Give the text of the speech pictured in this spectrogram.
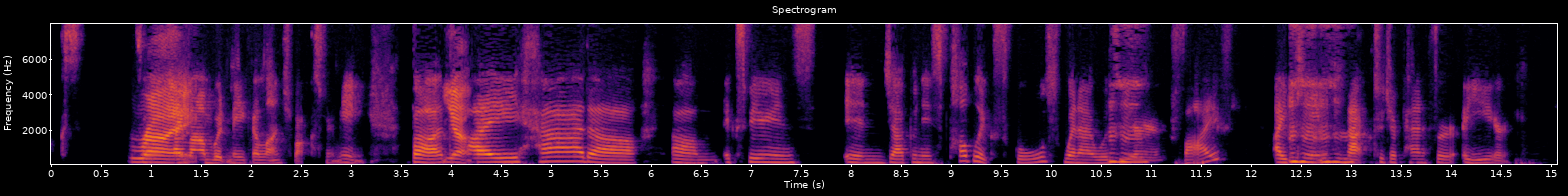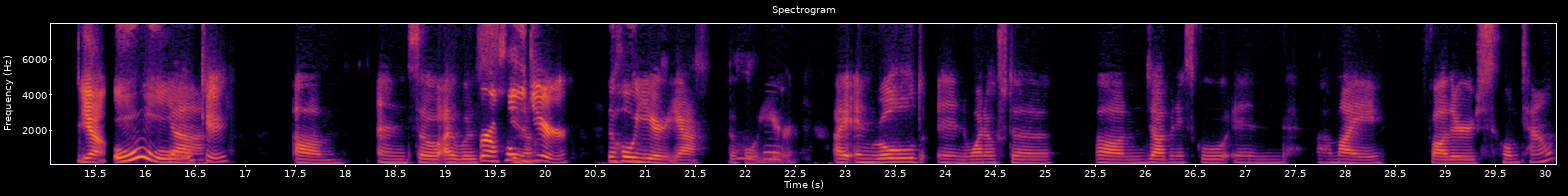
So right. my mom would make a lunchbox for me. But Yeah. I had a um, experience in Japanese public schools when I was Mhm. year five. I Mhm, came mhm. back to Japan for a year. Yeah. Oh. Yeah. Okay. Um, and so I was For a you whole know, year. the whole year, yeah, the whole year. I enrolled in one of the um, Japanese school in uh, my father's hometown.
